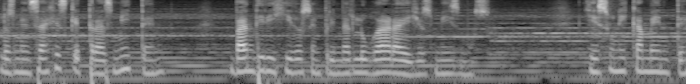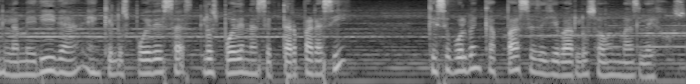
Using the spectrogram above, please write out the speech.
Los mensajes que transmiten van dirigidos en primer lugar a ellos mismos y es únicamente en la medida en que los, los pueden aceptar para sí que se vuelven capaces de llevarlos aún más lejos.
